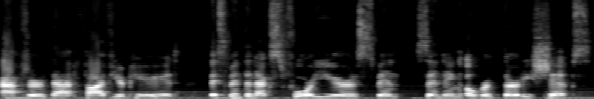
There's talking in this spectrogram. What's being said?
after that five year period, they spent the next four years spent sending over 30 ships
